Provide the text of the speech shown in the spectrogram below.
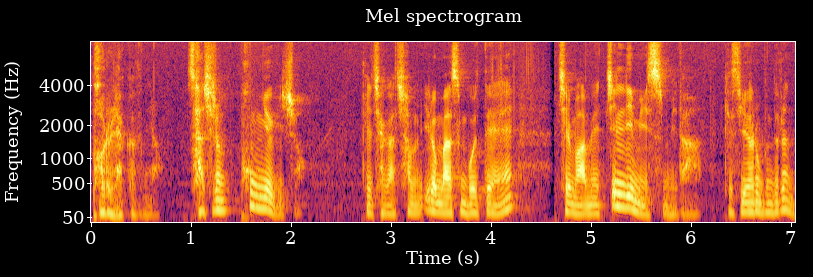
벌을 했거든요. 사실은 폭력이죠. 제가 참 이런 말씀 볼 때 제 마음에 찔림이 있습니다. 그래서 여러분들은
